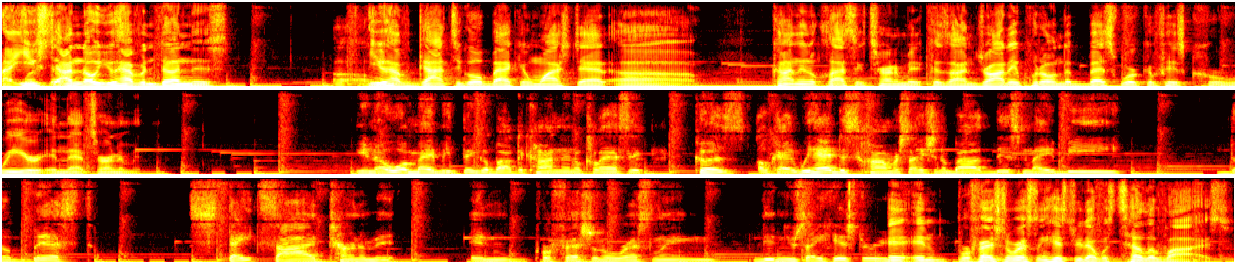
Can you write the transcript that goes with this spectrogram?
I used to, I know you haven't done this. Uh-oh. You have got to go back and watch that uh Continental Classic tournament because Andrade put on the best work of his career in that tournament. You know what made me think about the Continental Classic? Because okay, we had this conversation about this may be the best stateside tournament in professional wrestling. Didn't you say history? In, in professional wrestling history, that was televised.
